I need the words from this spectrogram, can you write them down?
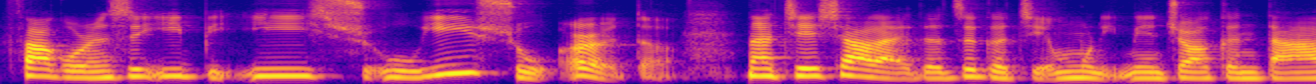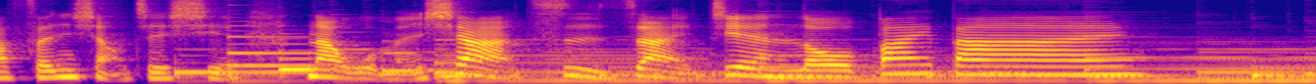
法国人是一比一数一数二的。那接下来的这个节目里面就要跟大家分享这些。那我们下次再见喽，拜拜。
